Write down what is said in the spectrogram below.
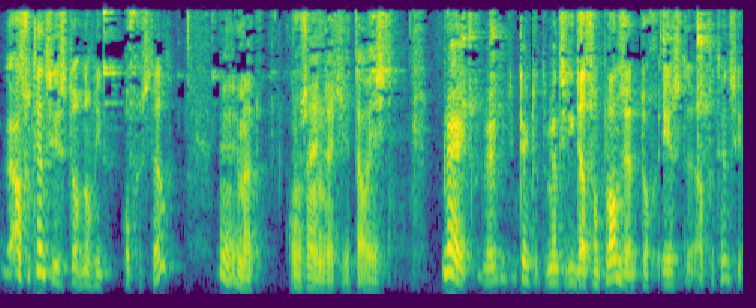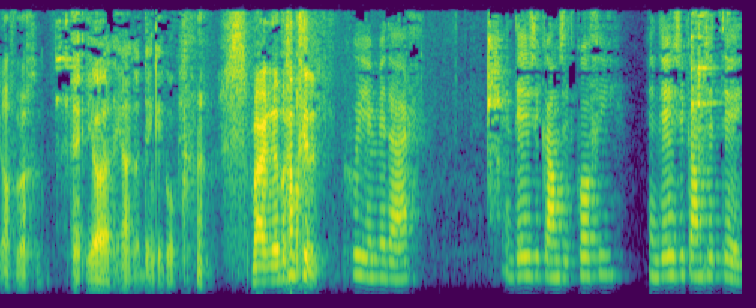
De advertentie is toch nog niet opgesteld? Nee, maar het kon zijn dat je het al wist. Nee. Ik denk dat de mensen die dat van plan zijn toch eerst de advertentie afwachten. Eh, ja, ja, dat denk ik ook. Maar eh, we gaan beginnen. Goedemiddag. In deze kant zit koffie, in deze kant zit thee.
